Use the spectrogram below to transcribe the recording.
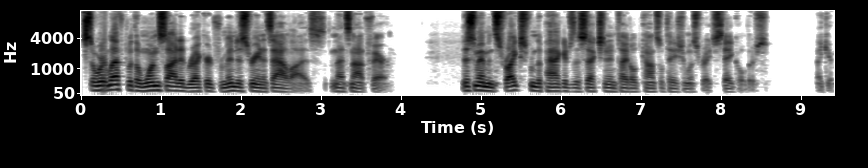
So we're left with a one-sided record from industry and its allies, and that's not fair. This amendment strikes from the package the section entitled consultation with stakeholders. Thank you.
